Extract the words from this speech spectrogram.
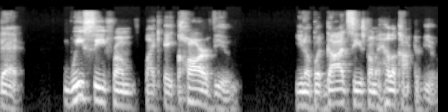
that we see from like a car view, you know, but God sees from a helicopter view.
